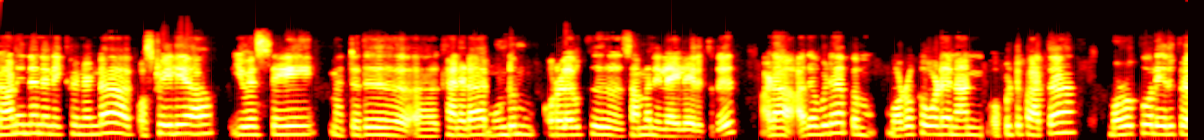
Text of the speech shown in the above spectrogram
நான் என்ன நினைக்கிறேன்னா ஆஸ்திரேலியா யுஎஸ்ஏ மற்றது கனடா மூண்டும் ஓரளவுக்கு சமநிலையில இருக்குது. ஆனா அதை விட இப்ப மொரோக்கோட நான் ஒப்பிட்டு பார்த்தா மொழக்கோல இருக்கிற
